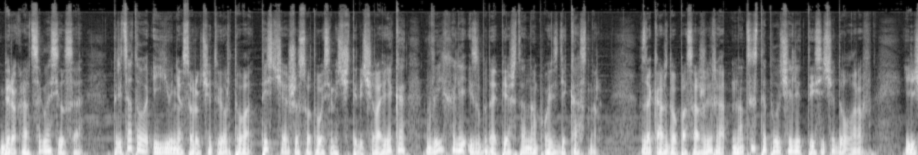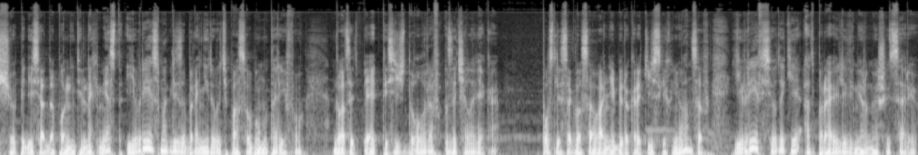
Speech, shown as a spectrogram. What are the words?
Бюрократ согласился – 30 июня 44-го 1684 человека выехали из Будапешта на поезде «Кастнер». За каждого пассажира нацисты получили 1000 долларов. Еще 50 дополнительных мест евреи смогли забронировать по особому тарифу – 25 тысяч долларов за человека. После согласования бюрократических нюансов евреев все-таки отправили в мирную Швейцарию.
